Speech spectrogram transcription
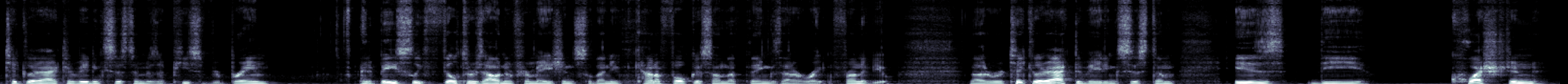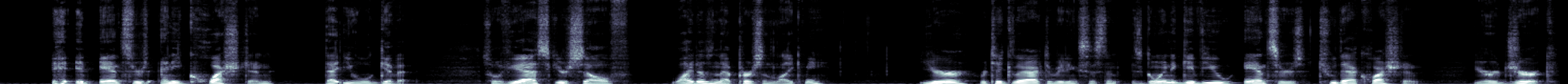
Reticular activating system is a piece of your brain it basically filters out information so then you can kind of focus on the things that are right in front of you. Now, the reticular activating system is the question, it answers any question that you will give it. So if you ask yourself, why doesn't that person like me? Your reticular activating system is going to give you answers to that question. You're a jerk.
